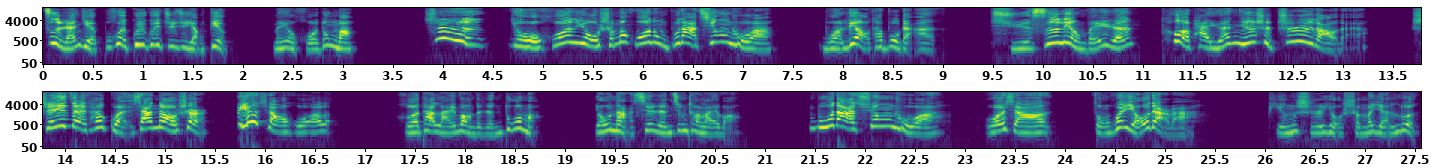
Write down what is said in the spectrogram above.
自然也不会规规矩矩养病。没有活动吗？这有活有什么活动不大清楚啊。我料他不敢。许司令为人。特派员，您是知道的呀。谁在他管辖闹事儿，别想活了。和他来往的人多吗？有哪些人经常来往？不大清楚啊。我想总会有点吧。平时有什么言论？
